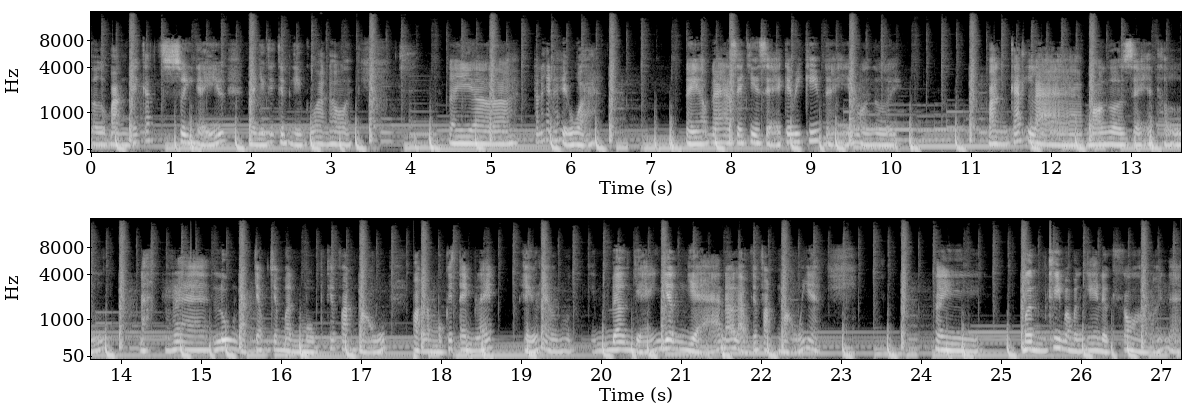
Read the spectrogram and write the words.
từ bằng cái cách suy nghĩ và những cái kinh nghiệm của anh thôi. Thì uh, anh thấy nó hiệu quả. Thì hôm nay sẽ chia sẻ cái bí kíp này với mọi người. Bằng cách là mọi người sẽ thử đặt ra, luôn đặt trong cho mình một cái văn mẫu hoặc là một cái template. Hiểu là đơn giản, dân giả đó là một cái văn mẫu nha. Thì mình, khi mà mình nghe được câu hỏi là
